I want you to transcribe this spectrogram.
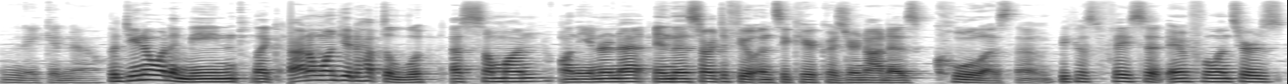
I'm naked now. But do you know what I mean? Like, I don't want you to have to look at someone on the internet and then start to feel insecure because you're not as cool as them. Because face it, influencers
